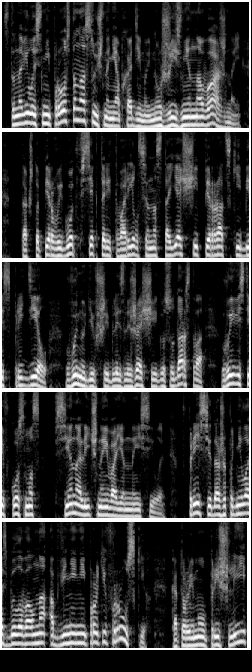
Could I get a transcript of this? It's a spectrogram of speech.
становилась не просто насущно необходимой, но жизненно важной, так что первый год в секторе творился настоящий пиратский беспредел, вынудивший близлежащие государства вывести в космос все наличные военные силы. В прессе даже поднялась была волна обвинений против русских, которые, мол, пришли,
